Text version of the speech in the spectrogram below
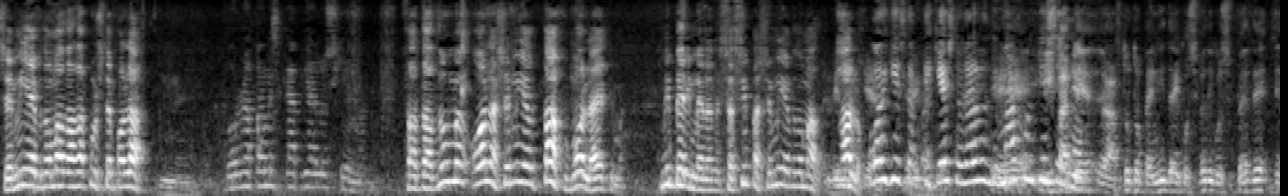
Σε μία εβδομάδα θα ακούσετε πολλά. Ναι. Μπορούμε να πάμε σε κάποιο άλλο σχήμα. Θα τα δούμε όλα σε μία. Τα έχουμε όλα έτοιμα. Μην περιμένατε, σας είπα σε μία εβδομάδα. Άλλο. Όχι στι τακτικέ των άλλων δημάρχων, ποιε είναι. Αυτό το 50-25-25, ε,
